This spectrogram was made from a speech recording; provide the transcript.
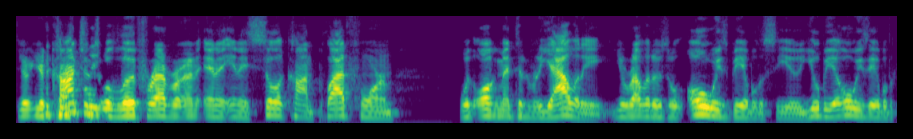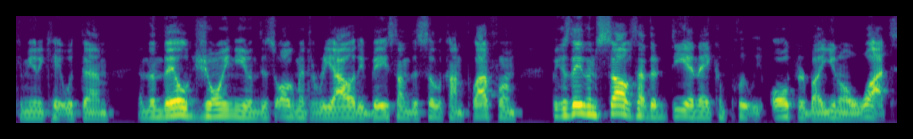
your your conscience will live forever in, in, a, in a silicon platform with augmented reality. Your relatives will always be able to see you. You'll be always able to communicate with them, and then they'll join you in this augmented reality based on the silicon platform because they themselves have their DNA completely altered by you know what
